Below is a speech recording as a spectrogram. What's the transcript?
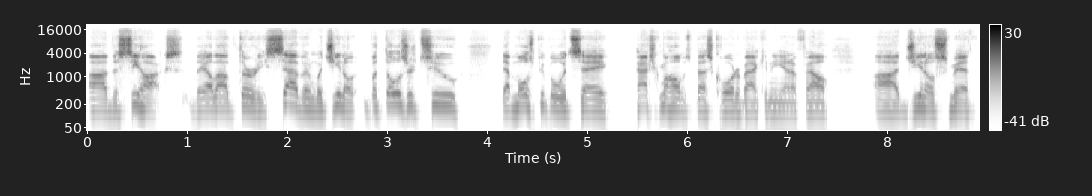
Uh, the Seahawks, they allowed 37, which you know, but those are two that most people would say Patrick Mahomes, best quarterback in the NFL. Uh, Geno Smith,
